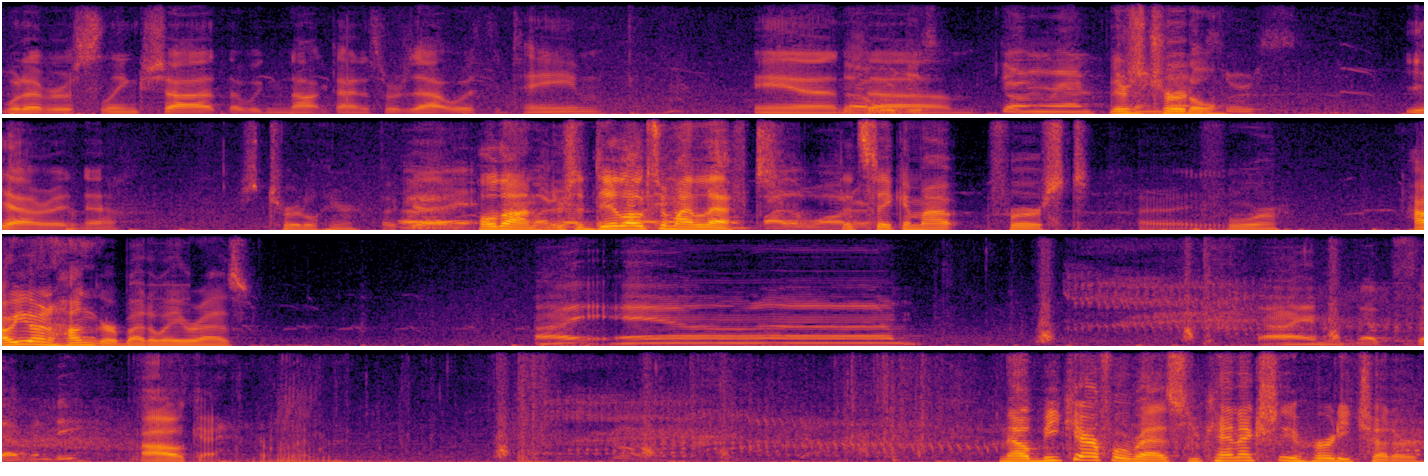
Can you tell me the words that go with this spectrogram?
whatever a slingshot that we can knock dinosaurs out with to tame, and So we're just um, going around. There's a turtle. dinosaurs? yeah, right now. There's a turtle here. Okay. Alright. Hold on, What there's a about the dillo to my left. by the water? Let's take him out first. All right. For how are you on hunger, by the way, Raz? I am. I'm at 70. Oh, okay. Never mind. Now be careful, Raz. You can actually hurt each other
